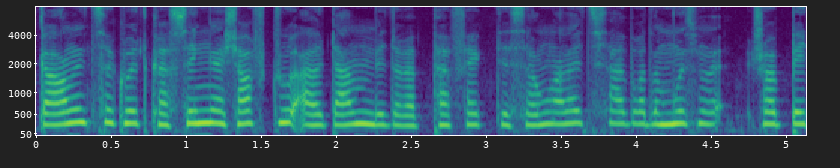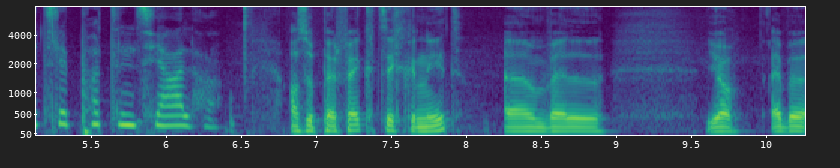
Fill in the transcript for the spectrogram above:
gar nicht so gut kann singen kann, schaffst du auch dann wieder einen perfekten Song selber oder muss man schon ein bisschen Potenzial haben? Also perfekt sicher nicht, ähm, weil ja, eben,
